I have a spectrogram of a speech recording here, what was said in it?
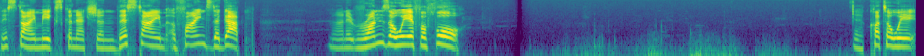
This time makes connection. This time uh, finds the gap. And it runs away for four. Yeah, cut away.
